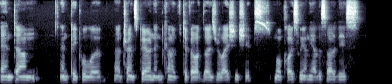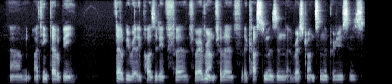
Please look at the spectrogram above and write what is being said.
and um, and people are, transparent and kind of develop those relationships more closely on the other side of this. Um, I think that'll be that'll be really positive for, for everyone, for the for the customers and the restaurants and the producers.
